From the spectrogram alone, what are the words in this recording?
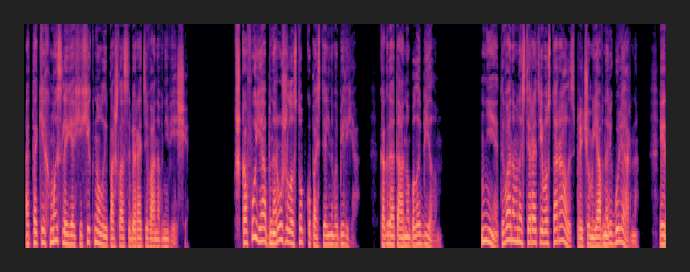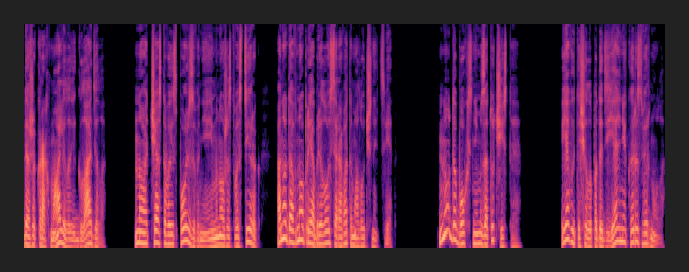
От таких мыслей я хихикнула и пошла собирать Ивановне вещи. В шкафу я обнаружила стопку постельного белья. Когда-то оно было белым. Нет, Ивановна стирать его старалась, причем явно регулярно, и даже крахмалила и гладила. Но от частого использования и множества стирок оно давно приобрело серовато-молочный цвет. Ну да бог с ним, зато чистое. Я вытащила пододеяльник и развернула.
